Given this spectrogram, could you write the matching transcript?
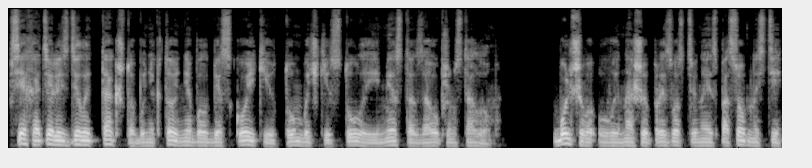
Все хотели сделать так, чтобы никто не был без койки, тумбочки, стула и места за общим столом. Большего, увы, наши производственные способности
